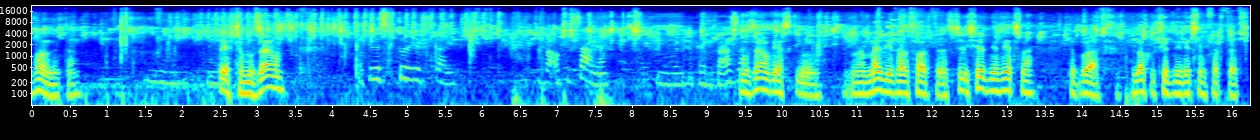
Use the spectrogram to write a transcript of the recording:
wolny tam. Tu jeszcze muzeum. O, tu jest, tu jest ten, chyba opisane. Nie wiem, jakaś baza. Muzeum w jaskini. No, Medieval Fortress, czyli średniowieczna. To była w lochu średniowiecznej fortecy.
